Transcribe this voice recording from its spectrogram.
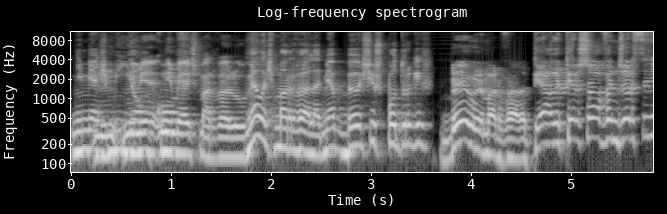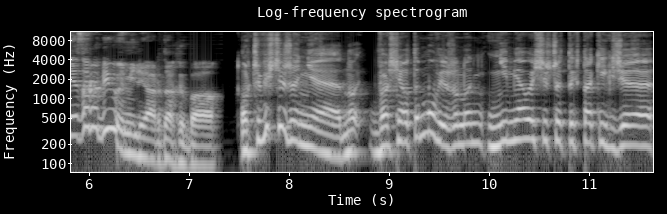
nie miałeś Nie, nie, Minionków. mia- nie miałeś Marvelów. Miałeś Marvele, mia- byłeś już po drugiej... Były Marvel, ale pierwsze Avengersy nie zarobiły miliarda chyba. Oczywiście, że nie. No właśnie o tym mówię, że no nie miałeś jeszcze tych takich, gdzie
